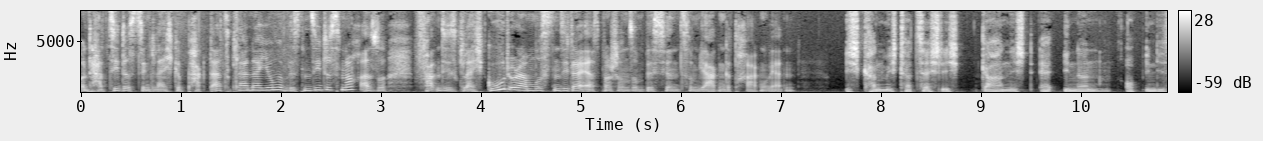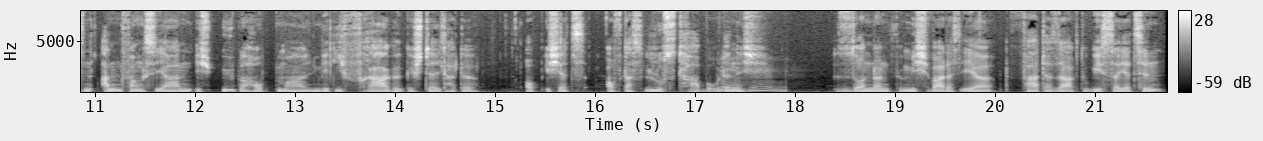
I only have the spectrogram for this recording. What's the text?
Und hat sie das denn gleich gepackt als kleiner Junge? Wissen Sie das noch? Also fanden Sie es gleich gut oder mussten Sie da erstmal schon so ein bisschen zum Jagen getragen werden? Ich kann mich tatsächlich gar nicht erinnern, ob in diesen Anfangsjahren ich überhaupt mal mir die Frage gestellt hatte, ob ich jetzt auf das Lust habe oder mhm. nicht. Sondern für mich war das eher, Vater sagt, du gehst da jetzt hin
